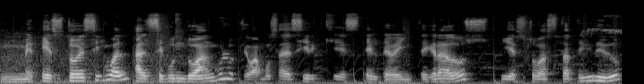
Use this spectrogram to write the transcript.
metros. Esto es igual al segundo ángulo que vamos a decir que es el de 20 grados y esto va a estar dividido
